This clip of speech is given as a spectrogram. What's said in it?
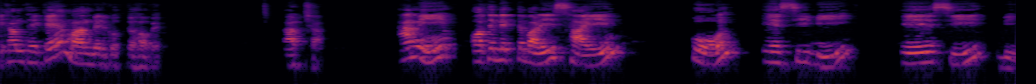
এখান থেকে মান বের করতে হবে। আচ্ছা। আমি অতএব লিখতে পারি সাইন কোন এসিবি এসিবি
